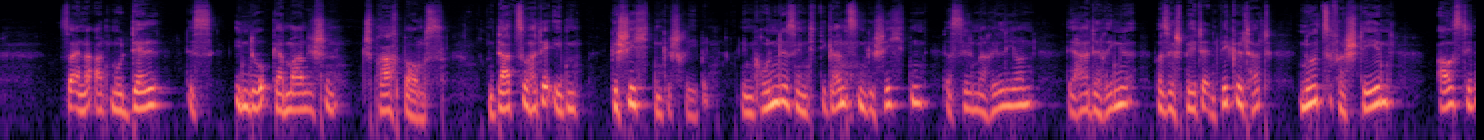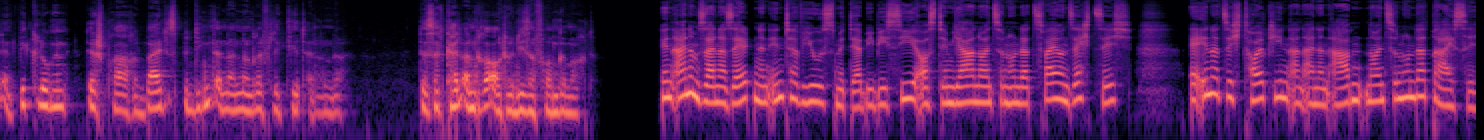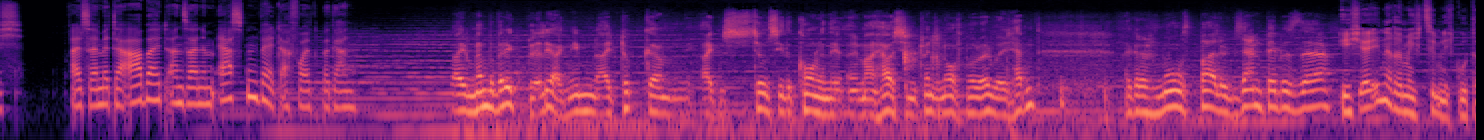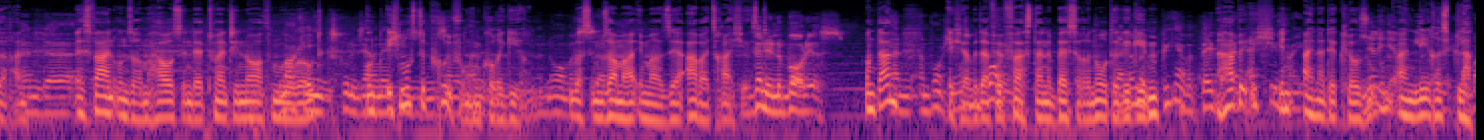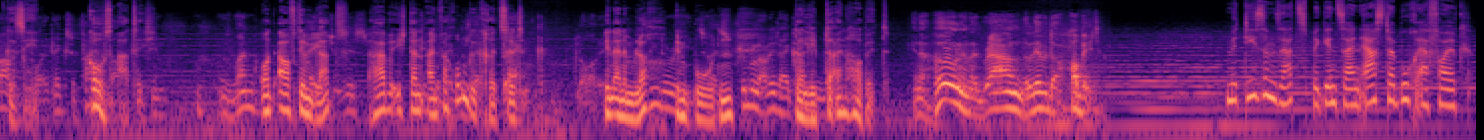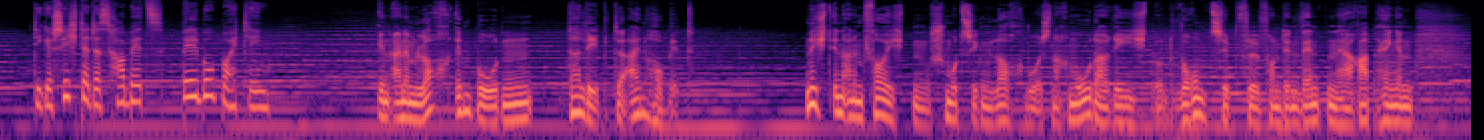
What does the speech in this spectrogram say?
So eine Art Modell des indogermanischen Sprachbaums. Und dazu hat er eben Geschichten geschrieben. Und Im Grunde sind die ganzen Geschichten, das Silmarillion, der Herr der Ringe, was er später entwickelt hat, nur zu verstehen aus den Entwicklungen der Sprachen. Beides bedingt einander und reflektiert einander. Das hat kein anderer Autor in dieser Form gemacht. In einem seiner seltenen Interviews mit der BBC aus dem Jahr 1962 erinnert sich Tolkien an einen Abend 1930, als er mit der Arbeit an seinem ersten Welterfolg begann. I remember very clearly. I can even I took um, I can still see the corner in, the, in my house in 20 Northmore Road where it happened. Ich erinnere mich ziemlich gut daran. Es war in unserem Haus in der 20 North Moor Road und ich musste Prüfungen korrigieren, was im Sommer immer sehr arbeitsreich ist. Und dann, ich habe dafür fast eine bessere Note gegeben, habe ich in einer der Klausuren ein leeres Blatt gesehen. Großartig. Und auf dem Blatt habe ich dann einfach rumgekritzelt. In einem Loch im Boden, da lebte ein Hobbit. In a hole in the ground there lived a hobbit. Mit diesem Satz beginnt sein erster Bucherfolg, die Geschichte des Hobbits Bilbo Beutlin. In einem Loch im Boden, da lebte ein Hobbit. Nicht in einem feuchten, schmutzigen Loch, wo es nach Moder riecht und Wurmzipfel von den Wänden herabhängen,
